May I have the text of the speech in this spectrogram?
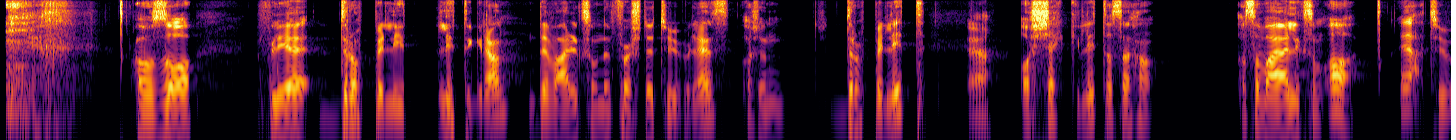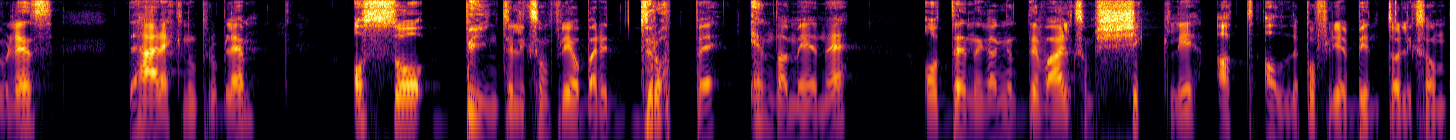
og så flyet dropper litt, lite grann. Det var liksom den første turbulens. Og sånn dropper litt Ja. og sjekker litt. Og så, og så var jeg liksom Å, ja, turbulens. Det her er ikke noe problem. Og så begynte liksom flyet å bare droppe enda mer ned. Og denne gangen det var liksom skikkelig at alle på flyet begynte å liksom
